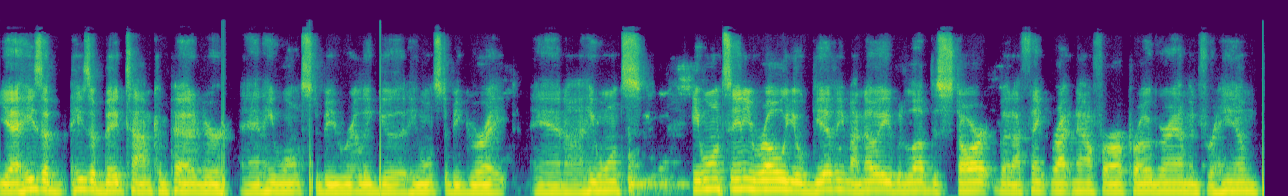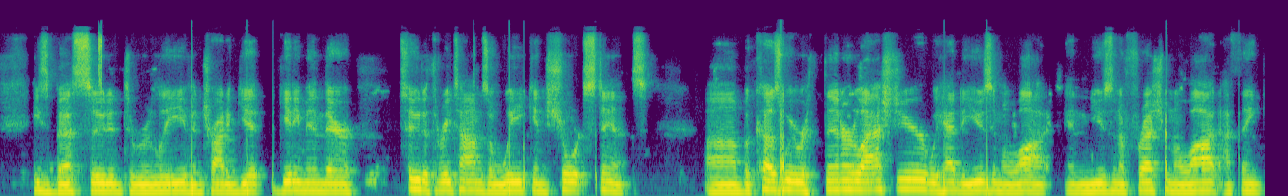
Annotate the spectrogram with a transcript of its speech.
Yeah, he's a he's a big time competitor, and he wants to be really good. He wants to be great, and uh, he wants he wants any role you'll give him. I know he would love to start, but I think right now for our program and for him, he's best suited to relieve and try to get get him in there two to three times a week in short stints uh, because we were thinner last year, we had to use him a lot, and using a freshman a lot. I think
